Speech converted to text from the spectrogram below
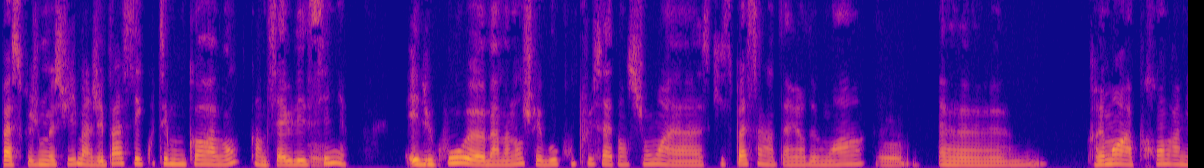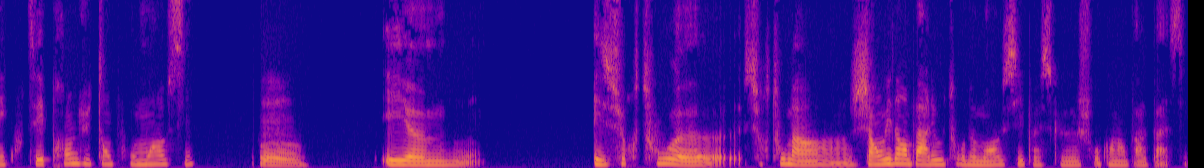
Parce que je me suis dit, ben, j'ai pas assez écouté mon corps avant, quand il y a eu les Mm, signes. Et du mm, coup, euh, ben, maintenant, je fais beaucoup plus attention à ce qui se passe à l'intérieur de moi. mm, Euh, vraiment apprendre à m'écouter, prendre du temps pour moi aussi. Et, euh, et surtout, euh, surtout, ben, j'ai envie d'en parler autour de moi aussi parce que je trouve qu'on n'en parle pas assez.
